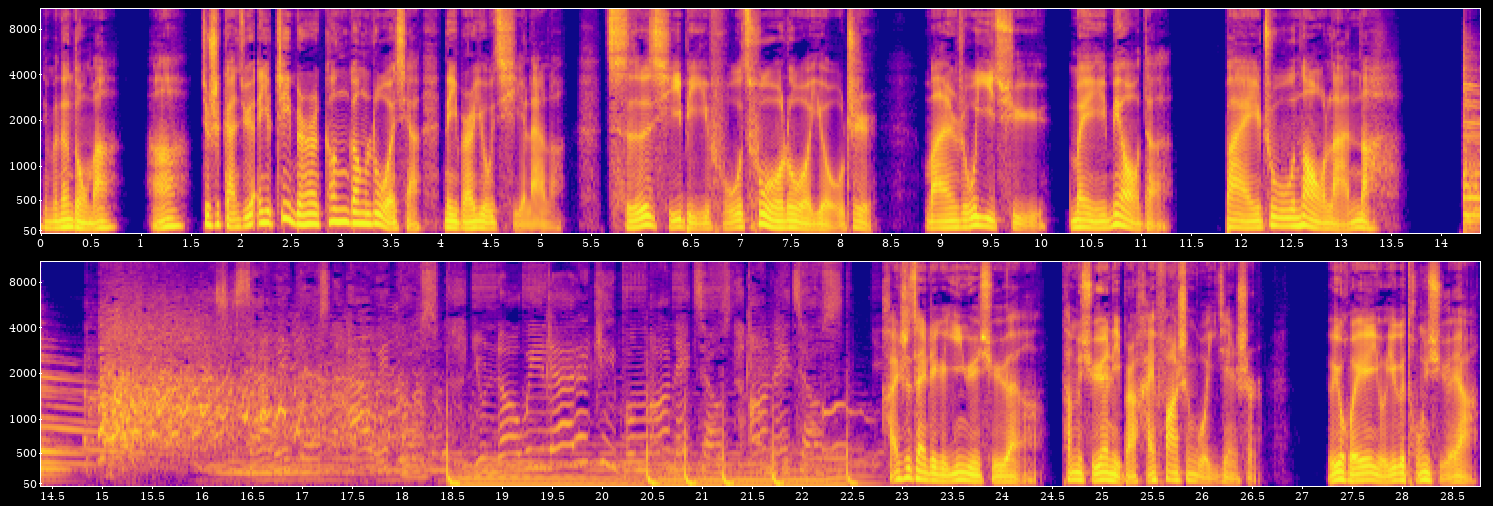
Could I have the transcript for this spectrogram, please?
你们能懂吗？啊，就是感觉，哎呀，这边刚刚落下，那边又起来了，此起彼伏，错落有致，宛如一曲美妙的百株闹兰呐。还是在这个音乐学院啊，他们学院里边还发生过一件事有一回有一个同学呀。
